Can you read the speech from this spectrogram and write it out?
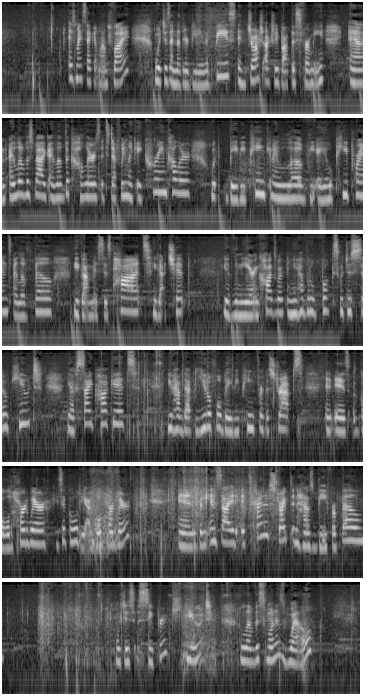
is my second Loungefly, which is another Beauty and the Beast. And Josh actually bought this for me. And I love this bag. I love the colors. It's definitely like a cream color with baby pink. And I love the AOP prints. I love Belle. You got Mrs. Potts. You got Chip. You have Lumiere and Cogsworth and you have little books which is so cute. You have side pockets. You have that beautiful baby pink for the straps. It is gold hardware. Is it gold? Yeah, gold hardware. And for the inside, it's kind of striped and it has B for Belle which is super cute. Love this one as well.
